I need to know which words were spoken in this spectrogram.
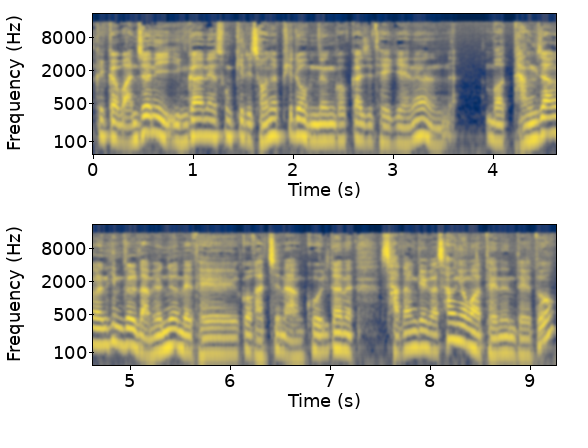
그러니까 완전히 인간의 손길이 전혀 필요 없는 것까지 되기에는 뭐 당장은 힘들다 몇 년에 될 것 같지는 않고 일단은 4단계가 상용화 되는데도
